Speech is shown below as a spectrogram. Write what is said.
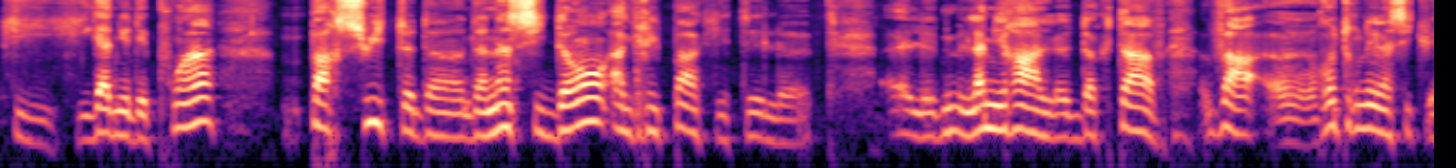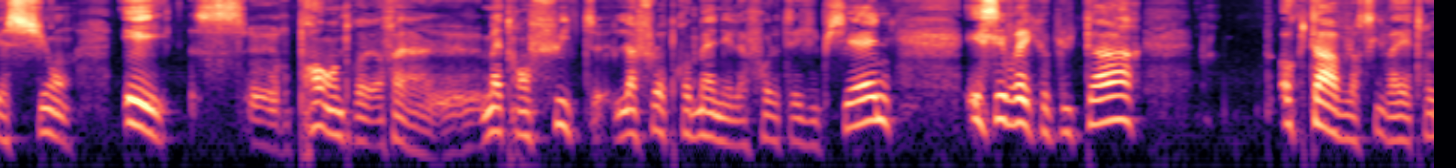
qui, gagne des points par suite d'un incident, Agrippa, qui était l'amiral d'Octave, va euh, retourner la situation et euh, mettre en fuite la flotte romaine et la flotte égyptienne. Et c'est vrai que plus tard, Octave, lorsqu'il va être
